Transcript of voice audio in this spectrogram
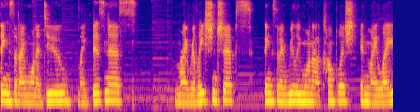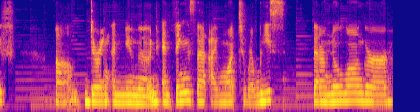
things that I want to do, my business, my relationships, things that I really want to accomplish in my life um, during a new moon, and things that I want to release that are no longer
